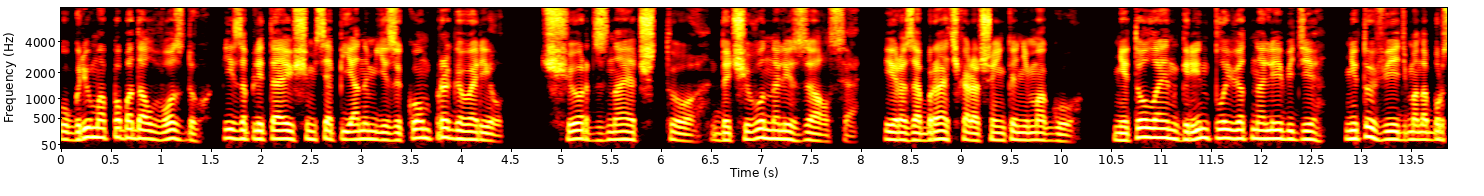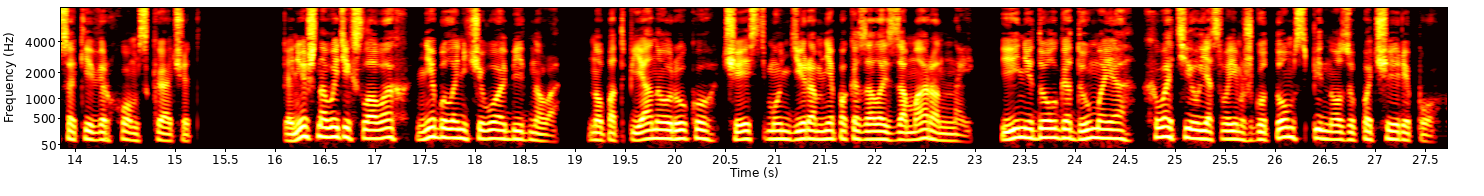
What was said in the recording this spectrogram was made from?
угрюмо пободал воздух и заплетающимся пьяным языком проговорил «Черт знает что, до чего нализался, и разобрать хорошенько не могу. Не то Лайн Грин плывет на лебеде, не то ведьма на бурсаке верхом скачет». Конечно, в этих словах не было ничего обидного, но под пьяную руку честь мундира мне показалась замаранной, и, недолго думая, хватил я своим жгутом спинозу по черепу.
